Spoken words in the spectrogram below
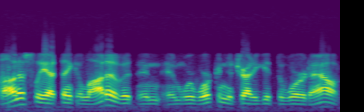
Honestly, I think a lot of it, and, and we're working to try to get the word out.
